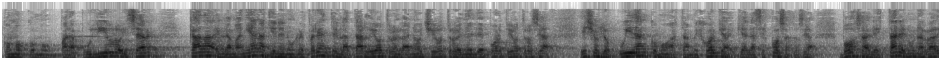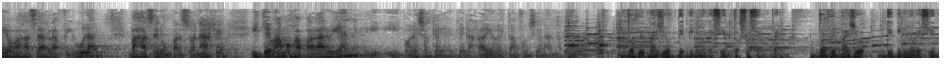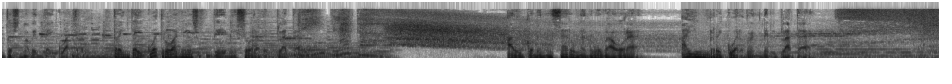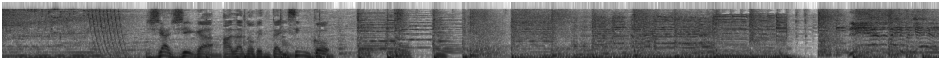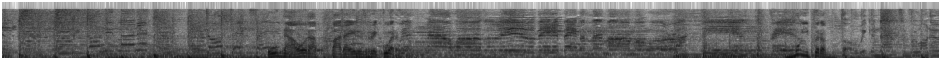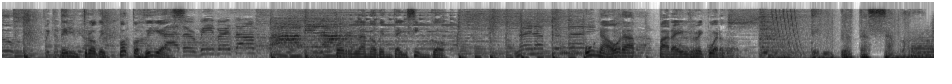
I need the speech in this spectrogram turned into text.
como, como para pulirlo y ser cada, en la mañana tienen un referente, en la tarde otro, en la noche otro, en el deporte otro, o sea, ellos lo cuidan como hasta mejor que a, que a, las esposas. O sea, vos al estar en una radio vas a ser la figura, vas a ser un personaje y te vamos a pagar bien y, por eso es que, que las radios están funcionando. 2 de mayo de 1960. 2 de mayo de 1994. 34 años de emisora del Plata. Del Plata. Al comenzar una nueva hora, hay un recuerdo en Del Plata. Ya llega a la 95. Una hora para el recuerdo. Muy pronto. Dentro de pocos días, por la 95, una hora para el recuerdo. Del Plata Sabor.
